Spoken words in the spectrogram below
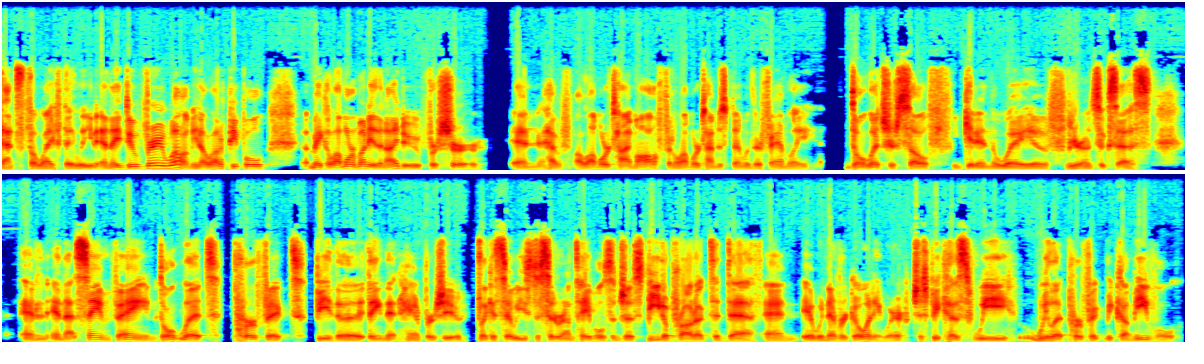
that's the life they lead and they do very well. I mean, a lot of people make a lot more money than I do for sure and have a lot more time off and a lot more time to spend with their family. Don't let yourself get in the way of your own success. And in that same vein, don't let perfect be the thing that hampers you. Like I said, we used to sit around tables and just beat a product to death and it would never go anywhere just because we we let perfect become evil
